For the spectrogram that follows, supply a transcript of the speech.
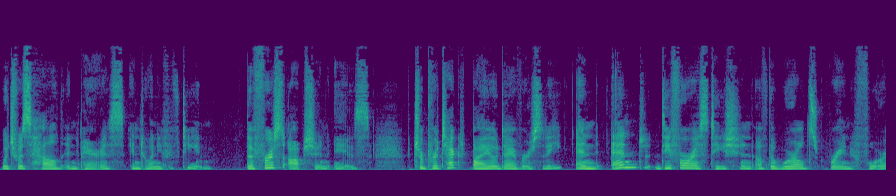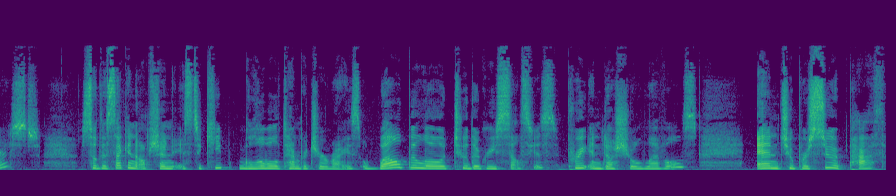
which was held in Paris in 2015? The first option is to protect biodiversity and end deforestation of the world's rainforest. So, the second option is to keep global temperature rise well below 2 degrees Celsius, pre industrial levels, and to pursue a path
